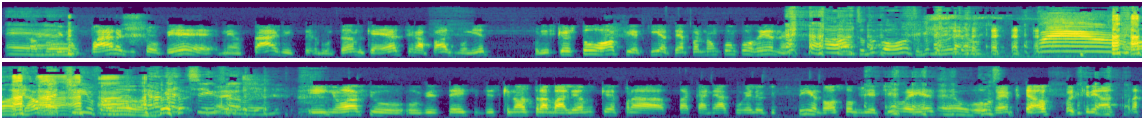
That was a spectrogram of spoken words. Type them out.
É. Tá e não para de chover mensagens perguntando quem é esse rapaz bonito. Por isso que eu estou off aqui, até para não concorrer, né? Ah, tudo bom, tudo bom então. oh, até o gatinho falou. Até o gatinho falou. Em off, o, o Vicente disse que nós trabalhamos que é para sacanear com ele. Eu disse, sim, nosso objetivo é esse. É, o o Rap House foi criado para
